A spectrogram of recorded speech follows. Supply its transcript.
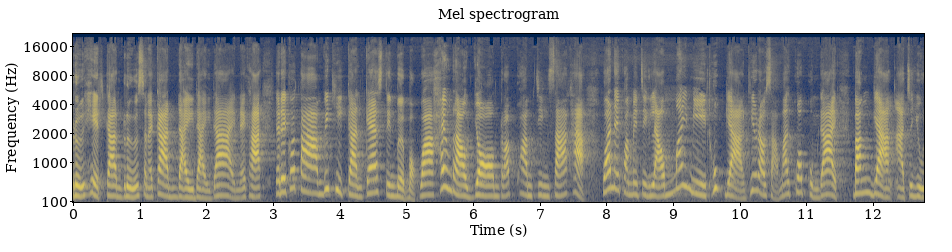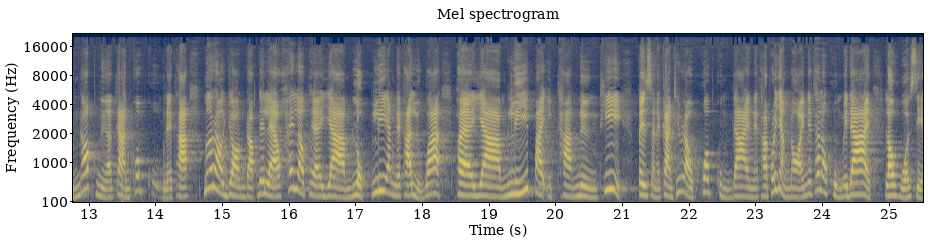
หรือเหตุการณ์หรือสถานการณ์ใด ๆ ได้นะคะอย่างไรก็ตามวิธีการแก้สตินเบิร์กบอกว่าให้เรายอมรับความจริงซะค่ะ ว่าในความเป็นจริงแล้วไม่มีทุกอย่างที่เราสามารถควบคุมได้ บางอย่างอาจจะอยู่นอกเหนือการควบคุมนะคะ เมื่อเรายอมรับได้แล้วให้เราพยายามหลบเลี่ยงนะคะ หรือว่าพยายามลี้ไปอีกทางหนึ่งที่对。 เป็นสถานการณ์ที่เราควบคุมได้นะคะ เพราะอย่างน้อยเนี่ยถ้าเราคุมไม่ได้ เราหัวเสีย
